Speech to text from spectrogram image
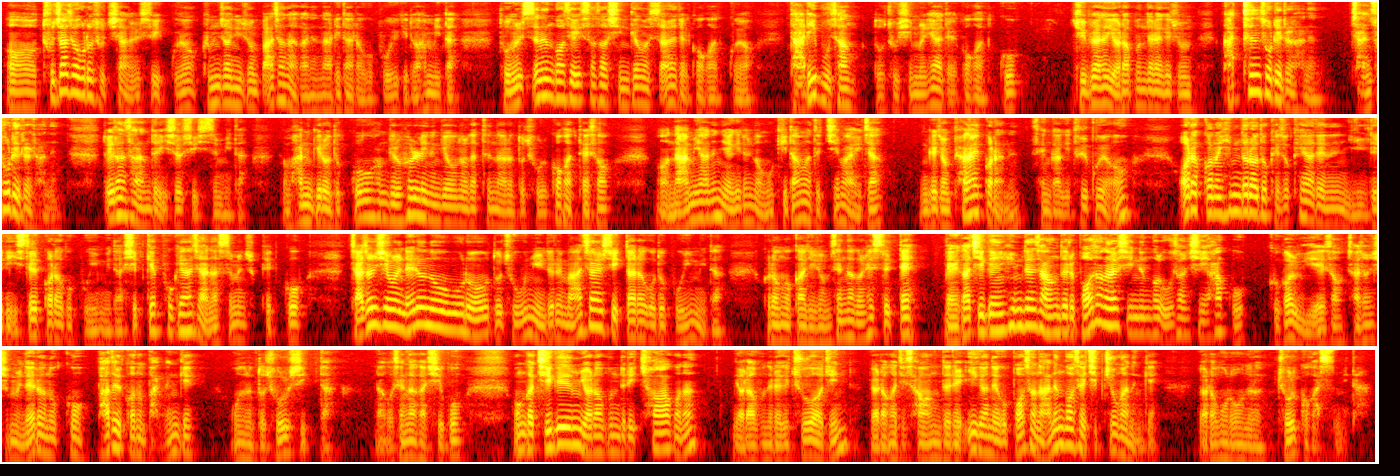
어, 투자적으로 좋지 않을 수 있고요. 금전이 좀 빠져나가는 날이다라고 보이기도 합니다. 돈을 쓰는 것에 있어서 신경을 써야 될 것 같고요. 다리 부상도 조심을 해야 될 것 같고, 주변에 여러분들에게 좀 같은 소리를 하는, 잔소리를 하는, 또 이런 사람들이 있을 수 있습니다. 좀한 귀로 듣고 한 귀로 흘리는 게 오늘 같은 날은 또 좋을 것 같아서, 어, 남이 하는 얘기를 너무 귀담아 듣지 말자. 이게 좀 편할 거라는 생각이 들고요. 어렵거나 힘들어도 계속 해야 되는 일들이 있을 거라고 보입니다. 쉽게 포기하지 않았으면 좋겠고, 자존심을 내려놓음으로 또 좋은 일들을 맞이할 수 있다라고도 보입니다. 그런 것까지 좀 생각을 했을 때, 내가 지금 힘든 상황들을 벗어날 수 있는 걸 우선시하고, 그걸 위해서 자존심을 내려놓고 받을 거는 받는 게 오늘은 또 좋을 수 있다. 라고 생각하시고, 뭔가 지금 여러분들이 처하거나 여러분들에게 주어진 여러 가지 상황들을 이겨내고 벗어나는 것에 집중하는 게 여러모로 오늘은 좋을 것 같습니다.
